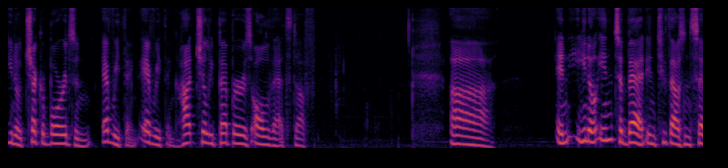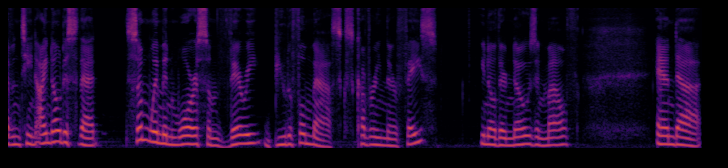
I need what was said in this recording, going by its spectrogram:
you know checkerboards and everything, everything, hot chili peppers, all of that stuff. Uh, and you know in Tibet in 2017, I noticed that some women wore some very beautiful masks covering their face, you know, their nose and mouth. And uh,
